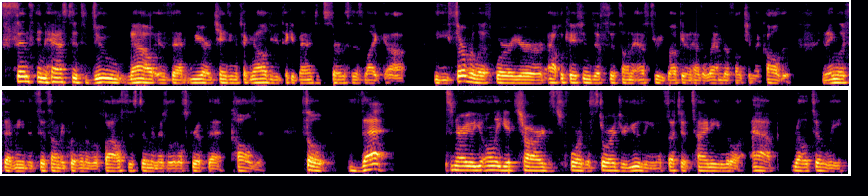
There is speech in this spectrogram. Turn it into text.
since enhanced it to do now is that we are changing the technology to take advantage of services like uh, the serverless, where your application just sits on an S3 bucket and has a Lambda function that calls it. In English, that means it sits on the equivalent of a file system and there's a little script that calls it. So that scenario, you only get charged for the storage you're using. And it's such a tiny little app relatively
